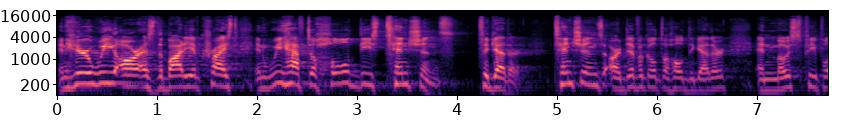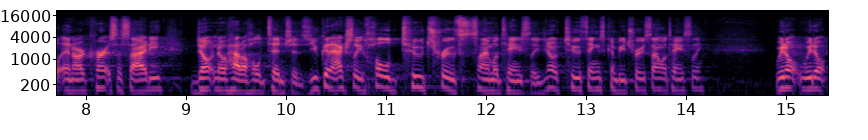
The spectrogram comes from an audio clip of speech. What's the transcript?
And here we are as the body of Christ, and we have to hold these tensions together. Tensions are difficult to hold together, and most people in our current society don't know how to hold tensions. You can actually hold two truths simultaneously. Do you know, two things can be true simultaneously? We don't, we don't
